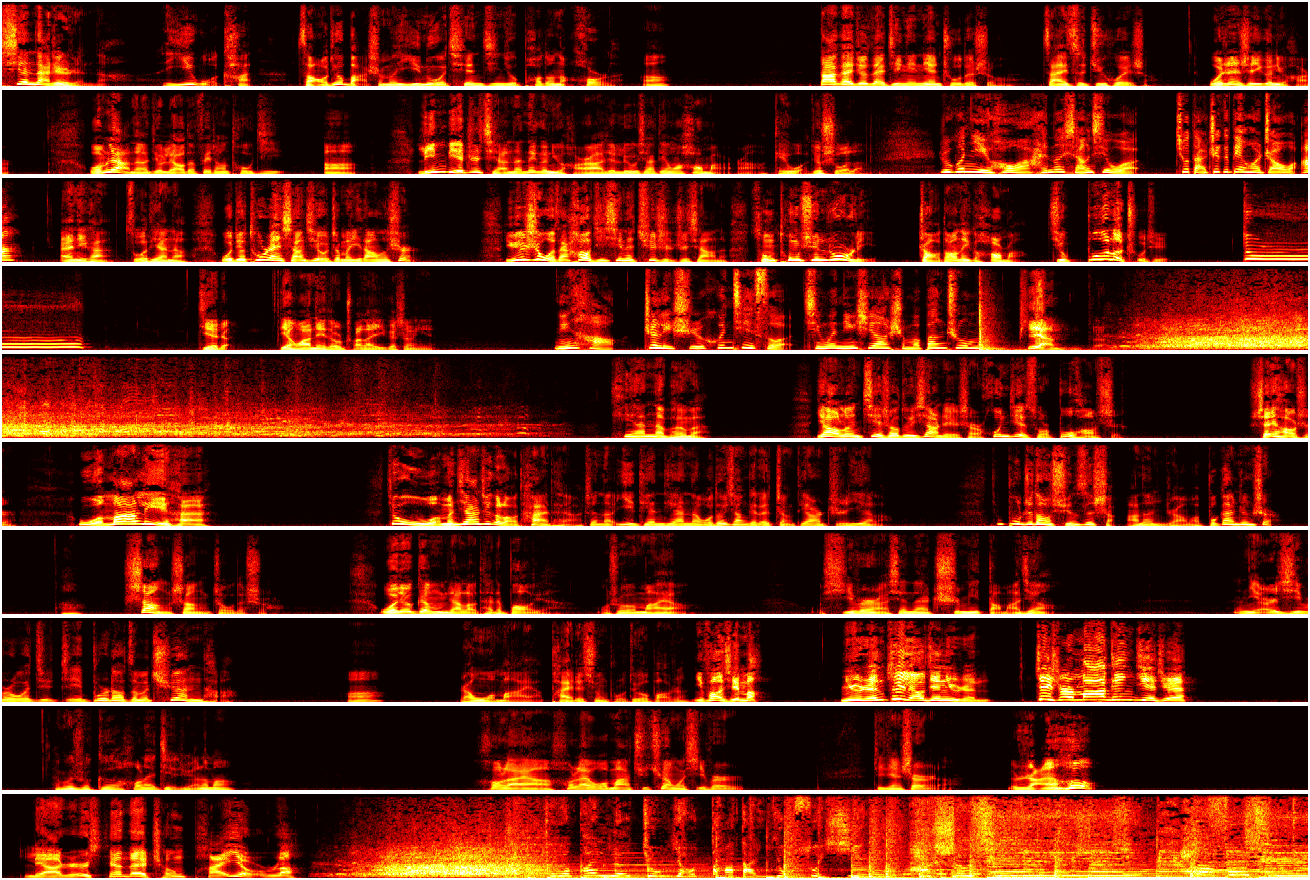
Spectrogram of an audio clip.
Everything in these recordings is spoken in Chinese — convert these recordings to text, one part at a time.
现在这个人呢，依我看，早就把什么一诺千金就抛到脑后了啊。大概就在今年年初的时候，在一次聚会上，我认识一个女孩，我们俩呢就聊得非常投机啊。临别之前呢，那个女孩啊就留下电话号码啊给我，就说了：“如果你以后啊还能想起我，就打这个电话找我啊。”哎，你看，昨天呢，我就突然想起有这么一档子事儿，于是我在好奇心的驱使之下呢，从通讯录里找到那个号码，就拨了出去。嘟，接着电话那头传来一个声音：“您好，这里是婚介所，请问您需要什么帮助吗？”骗子！天哪，朋友们，要论介绍对象这事儿，婚介所不好使，谁好使？我妈厉害。就我们家这个老太太啊，真的，一天天的，我都想给她整第二职业了，就不知道寻思啥呢，你知道吗？不干正事儿，啊！上上周的时候，我就跟我们家老太太抱怨，我说：“妈呀，我媳妇儿啊，现在痴迷打麻将。那你儿媳妇儿，我这这也不知道怎么劝她，啊！”然后我妈呀，拍着胸脯对我保证：“你放心吧，女人最了解女人，这事儿妈给你解决。”还不说哥，后来解决了吗？后来啊，后来我妈去劝我媳妇儿这件事儿了，然后俩人现在成牌友了。这样快乐就要大胆又随性，好手气，好福气，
